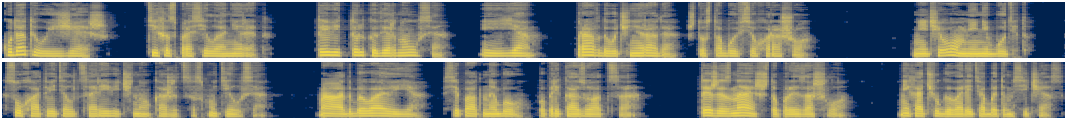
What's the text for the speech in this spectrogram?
«Куда ты уезжаешь?» — тихо спросила Аниред. «Ты ведь только вернулся, и я, правда, очень рада, что с тобой все хорошо». «Ничего мне не будет», — сухо ответил царевич, но, кажется, смутился. «А отбываю я, Сипат Небу, по приказу отца. Ты же знаешь, что произошло. Не хочу говорить об этом сейчас».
